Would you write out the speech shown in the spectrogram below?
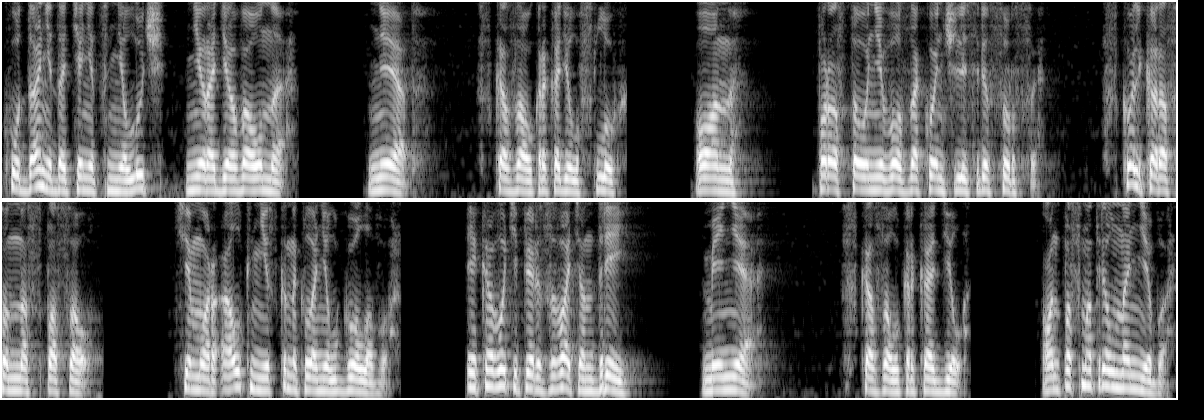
куда не дотянется ни луч, ни радиоволна. Нет, сказал крокодил вслух. Он... Просто у него закончились ресурсы. Сколько раз он нас спасал? Тимур Алк низко наклонил голову. «И кого теперь звать, Андрей?» «Меня», — сказал крокодил. Он посмотрел на небо,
